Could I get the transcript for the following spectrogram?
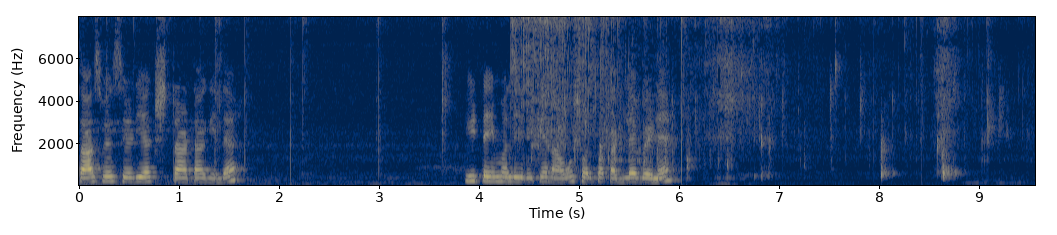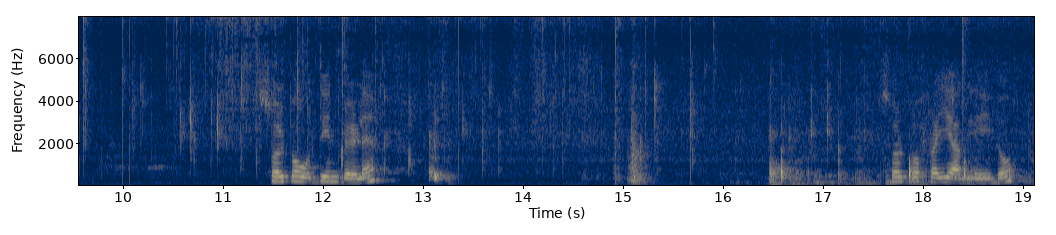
ಸಾಸಿವೆ ಸಿಡಿಯೋಕ್ಕೆ ಸ್ಟಾರ್ಟ್ ಆಗಿದೆ. ಈ ಟೈಮಲ್ಲಿ ಇದಕ್ಕೆ ನಾವು ಸ್ವಲ್ಪ ಕಡಲೆಬೇಳೆ. ಸ್ವಲ್ಪ ಉದ್ದಿನ ಬೇಳೆ. ಸ್ವಲ್ಪ ಫ್ರೈ ಆಗಲಿ ಇದು.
